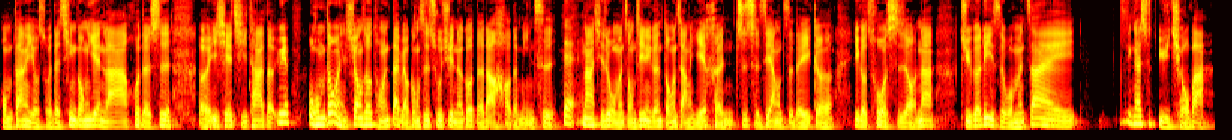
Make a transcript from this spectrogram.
我们当然有所谓的庆功宴啦，或者是呃一些其他的，因为我们都很希望说，同仁代表公司出去能够得到好的名次。对。那其实我们总经理跟董事长也很支持这样子的一个一个措施哦。那举个例子，我们在应该是羽球吧，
